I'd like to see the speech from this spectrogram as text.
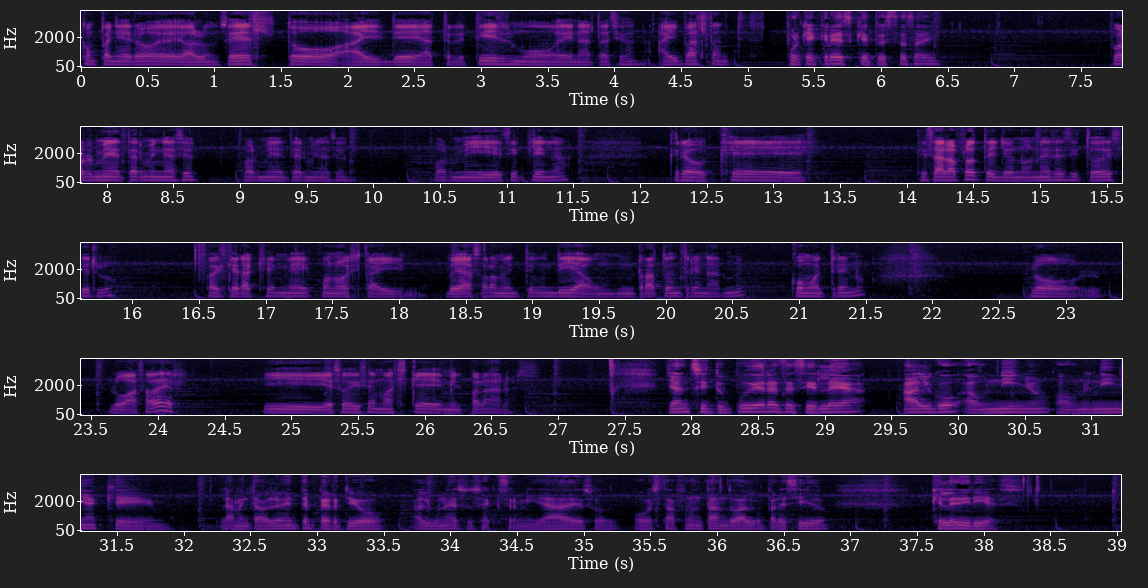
compañero de baloncesto, hay de atletismo, de natación, hay bastantes. ¿Por qué crees que tú estás ahí? Por mi determinación, por mi determinación, por mi disciplina, creo que, que sale a flote, yo no necesito decirlo. Cualquiera que me conozca y vea solamente un día, un rato entrenarme, cómo entreno, lo, lo va a saber. Y eso dice más que mil palabras. Jan, si tú pudieras decirle a- algo a un niño o a una niña que lamentablemente perdió alguna de sus extremidades o, o está afrontando algo parecido, ¿qué le dirías?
